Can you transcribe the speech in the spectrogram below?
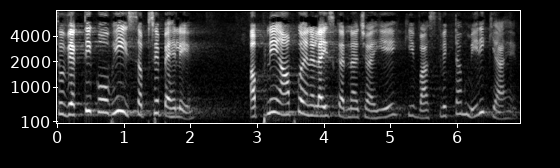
तो व्यक्ति को भी सबसे पहले अपने आप को एनालाइज करना चाहिए कि वास्तविकता मेरी क्या है।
